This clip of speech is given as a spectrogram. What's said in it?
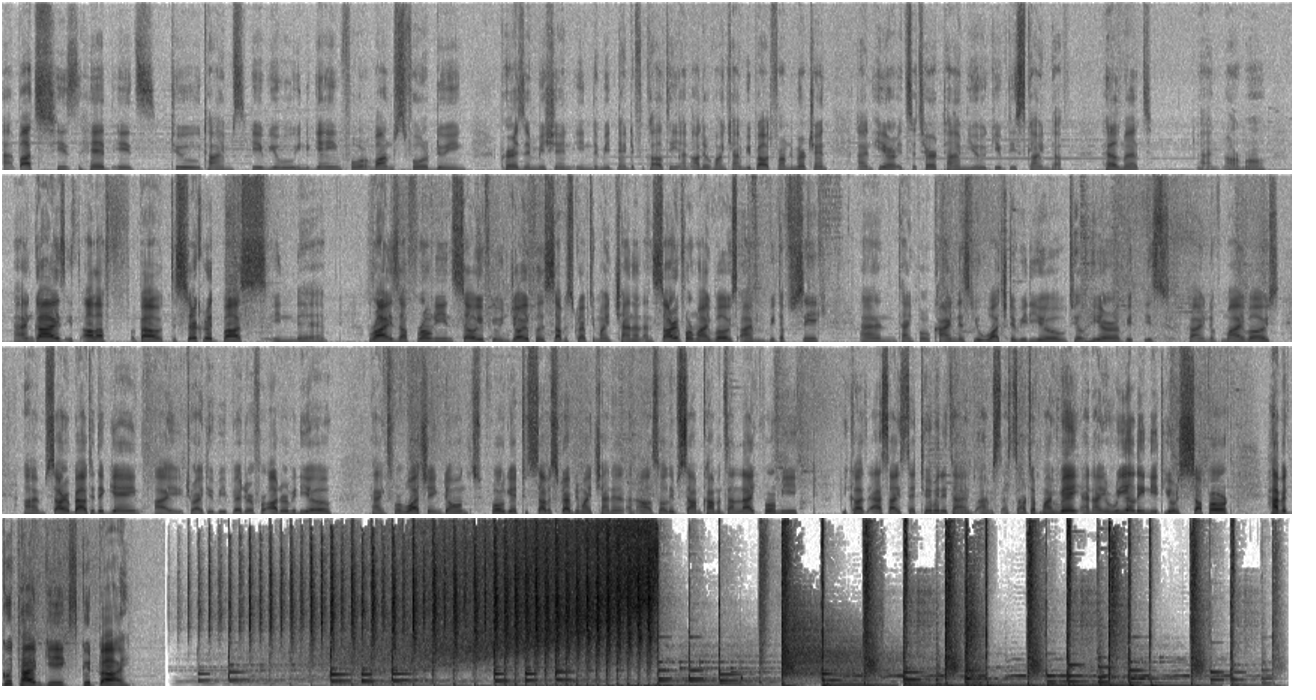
uh, but his head is two times give you in the game for once for doing prison mission in the midnight difficulty. And other one can be bought from the merchant. And here it's the third time you give this kind of helmet and armor. And guys it's all of about the secret boss in the rise of ronin. So if you enjoy please subscribe to my channel. And sorry for my voice i'm a bit of sick and thank for kindness. You watched the video till here with this kind of my voice. I'm sorry about it again. I try to be better for other video. Thanks for watching. Don't forget to subscribe to my channel and also leave some comments and like for me because as i said too many times i'm start of my way and i really need your support. Have a good time geeks. Goodbye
